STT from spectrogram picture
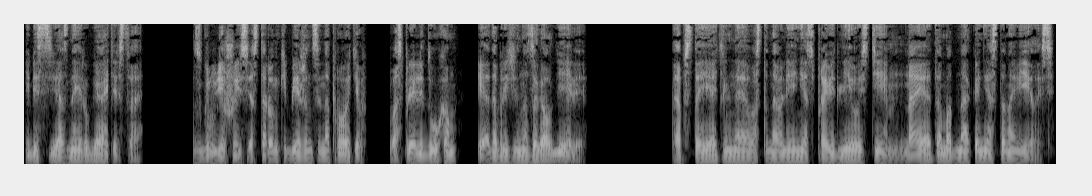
и бессвязные ругательства. Сгрудившиеся сторонки беженцы, напротив, воспряли духом и одобрительно загалдели. Обстоятельное восстановление справедливости на этом, однако, не остановилось.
